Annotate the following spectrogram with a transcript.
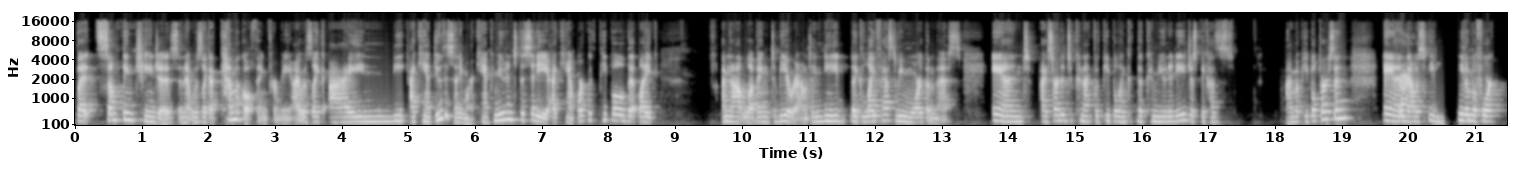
But something changes. And it was like a chemical thing for me. I was like, I need, I can't do this anymore. I can't commute into the city. I can't work with people that like I'm not loving to be around. I need, like, life has to be more than this. And I started to connect with people in the community just because I'm a people person and right. that was even even before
